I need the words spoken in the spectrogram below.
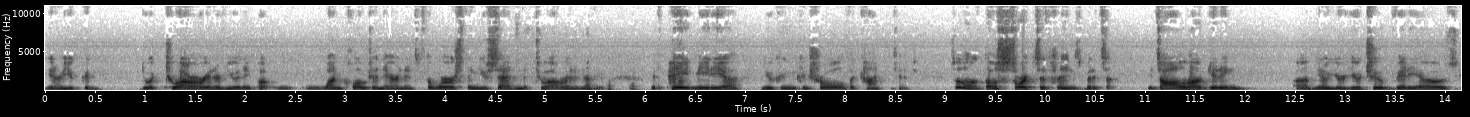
you know, you could do a two hour interview. They put one quote in there and it's the worst thing you said in the two hour interview. With paid media, you can control the content. So those, those sorts of things. But it's it's all about getting uh, you know your YouTube videos.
